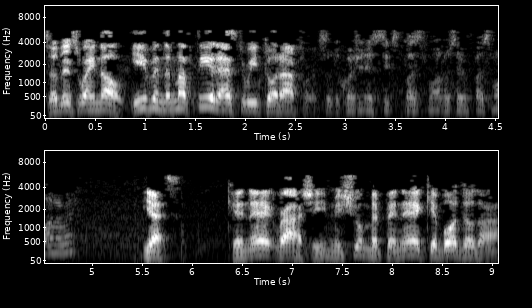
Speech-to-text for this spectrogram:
So this way, no. Even the maftir has to read Torah first. So the question is six plus one or seven plus one, all right? Yes. כנה רש"י, משום מפני כבוד תורה,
